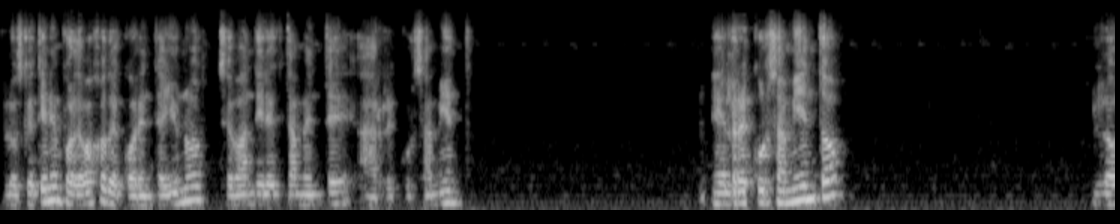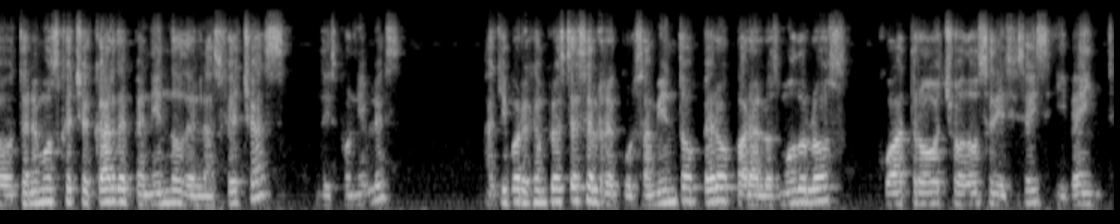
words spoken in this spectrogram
Los que tienen por debajo de 41 se van directamente a recursamiento. El recursamiento lo tenemos que checar dependiendo de las fechas disponibles Aquí, por ejemplo, este es el recursamiento, pero para los módulos 4, 8, 12, 16 y 20.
